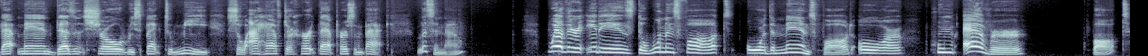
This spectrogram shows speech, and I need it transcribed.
that man doesn't show respect to me, so I have to hurt that person back. Listen now. Whether it is the woman's fault or the man's fault or whomever fault,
